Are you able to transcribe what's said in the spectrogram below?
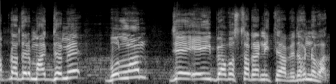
আপনাদের মাধ্যমে বললাম যে এই ব্যবস্থাটা নিতে হবে। ধন্যবাদ।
